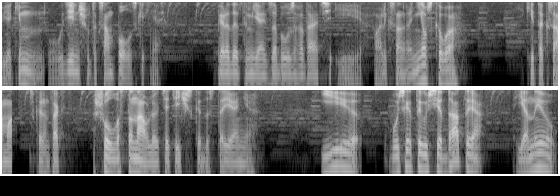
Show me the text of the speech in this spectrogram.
якім удзельнічаў таксама полацкі князь. Перад гэтым я забыў згадаць і александра неўскага які таксама скажем так шел восстанавливать отеческое достояние. І вось гэтыя ўсе даты яны у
